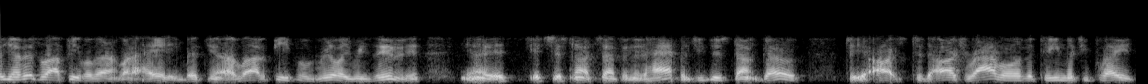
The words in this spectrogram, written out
you know, there's a lot of people that aren't going to hate him, but you know, a lot of people really resented him. You know, it's it's just not something that happens. You just don't go to your arch to the arch rival of the team that you played.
